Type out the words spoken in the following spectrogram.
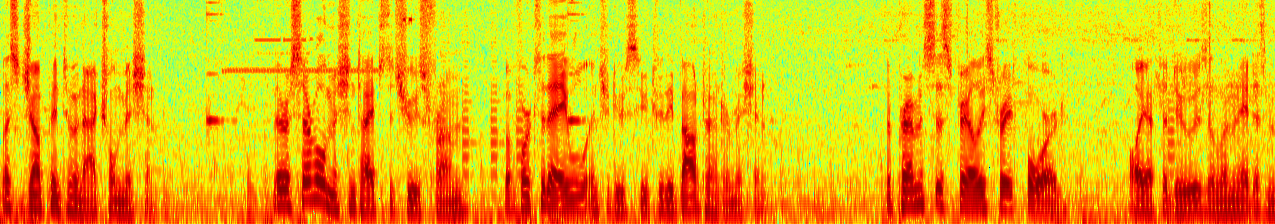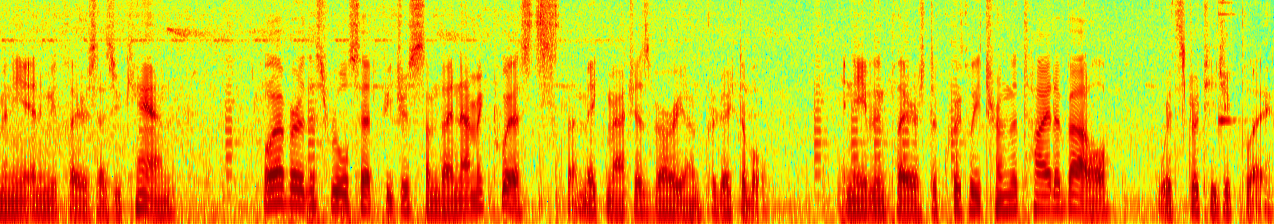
let's jump into an actual mission. There are several mission types to choose from, but for today we'll introduce you to the Bounty Hunter mission. The premise is fairly straightforward. All you have to do is eliminate as many enemy players as you can. However, this rule set features some dynamic twists that make matches very unpredictable, enabling players to quickly turn the tide of battle with strategic play.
